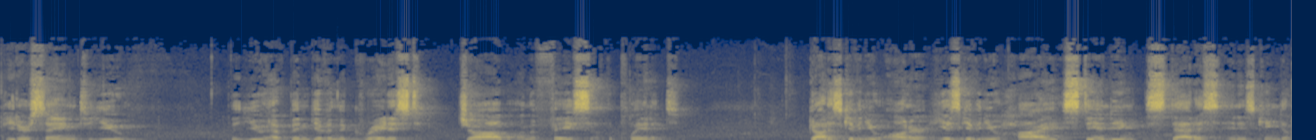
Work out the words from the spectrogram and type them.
Peter's saying to you that you have been given the greatest job on the face of the planet. God has given you honor, He has given you high standing status in His kingdom.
